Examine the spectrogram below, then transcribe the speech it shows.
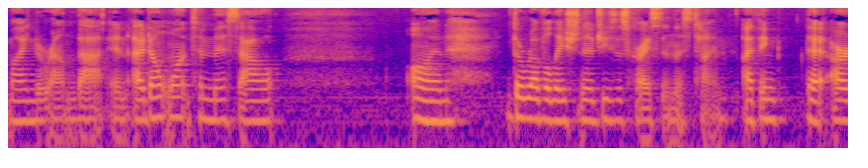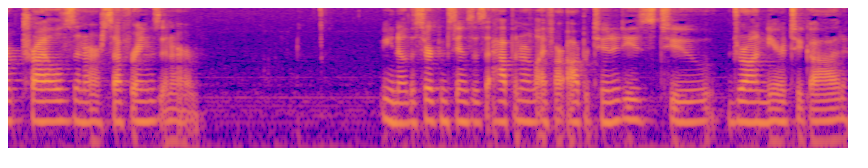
mind around that. And I don't want to miss out on the revelation of Jesus Christ in this time. I think that our trials and our sufferings and our you know the circumstances that happen in our life are opportunities to draw near to God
